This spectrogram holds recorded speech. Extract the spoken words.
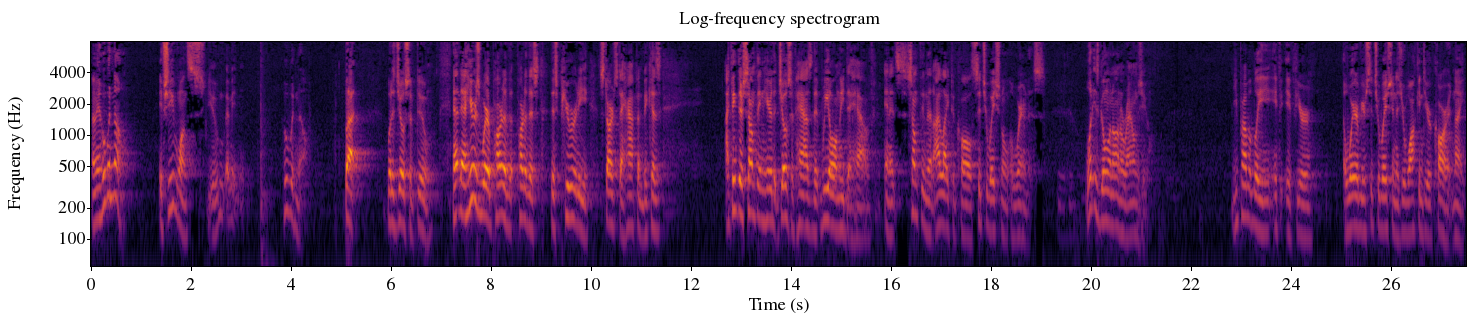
I mean, who would know? If she wants you, I mean, who would know? But what does Joseph do? Now, now here's where part of the, part of this this purity starts to happen because I think there's something here that Joseph has that we all need to have, and it's something that I like to call situational awareness. What is going on around you? You probably, if if you're aware of your situation as you're walking to your car at night,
